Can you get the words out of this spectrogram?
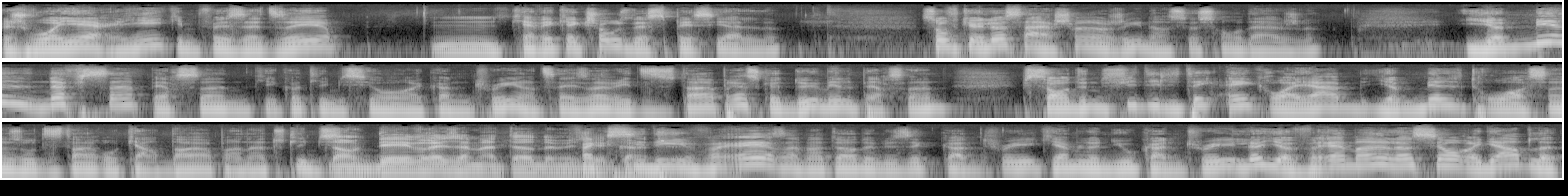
je voyais rien qui me faisait dire hmm. qu'il y avait quelque chose de spécial. Sauf que là, ça a changé dans ce sondage-là. Il y a 1900 personnes qui écoutent l'émission Country entre 16h et 18h, presque 2000 personnes, puis sont d'une fidélité incroyable. Il y a 1300 auditeurs au quart d'heure pendant toute l'émission. Donc, des vrais amateurs de musique country. C'est des vrais amateurs de musique country qui aiment le new country. Là, il y a vraiment, là, si on regarde le,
